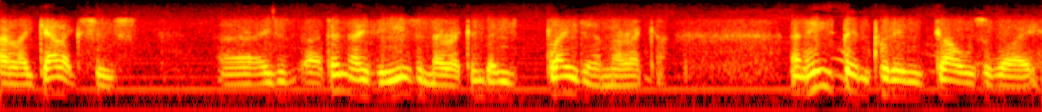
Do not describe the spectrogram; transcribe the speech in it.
LA Galaxies. Uh, he's, I don't know if he is American, but he's played in America. And he's been putting goals away,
